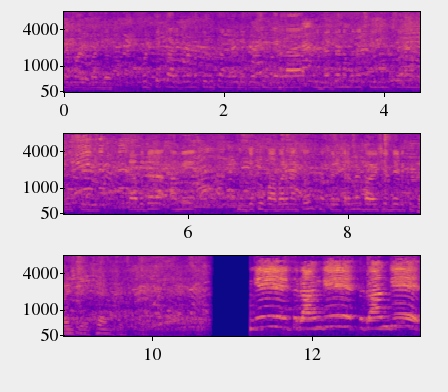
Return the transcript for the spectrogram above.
व्यवस्थितपणे पार पडलं प्रत्येक कार्यक्रमात तुम्ही चांगलं डेकोरेशन करायला विद्यार्थ्यांना मदत केली शिक्षकांना मदत केली. त्याबद्दल आम्ही तुमचे खूप आभार मानतो. रिटायरमेंट भविष्यासाठी खूप थँक्यू थँक्यू रांगेत रांगेत रांगेत.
